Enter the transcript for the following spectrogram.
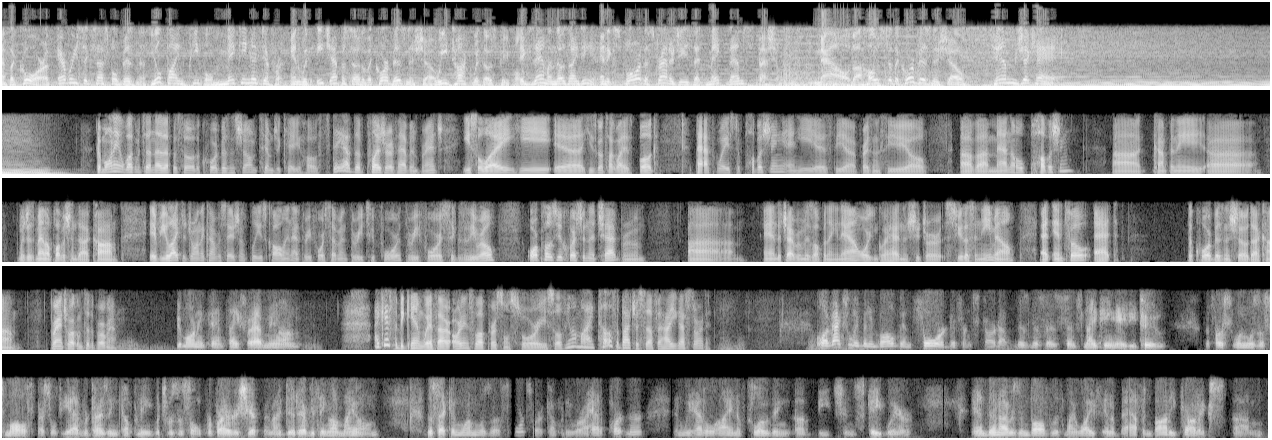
At the core of every successful business, you'll find people making a difference. And with each episode of the Core Business Show, we talk with those people, examine those ideas, and explore the strategies that make them special. Now, the host of the Core Business Show, Tim Jacquet. Good morning and welcome to another episode of the Core Business Show. I'm Tim Jacquet, your host. Today I have the pleasure of having Branch Isole. He uh, he's going to talk about his book, Pathways to Publishing, and he is the uh, president and CEO of uh, Mano Publishing uh, company, uh, which is manopublishing.com. If you'd like to join the conversation, please call in at 347-324-3460 or pose your question in the chat room. Um, and the chat room is opening now, or you can go ahead and shoot, your, shoot us an email at info at thecorebusinessshow.com. Branch, welcome to the program. Good morning, Tim. Thanks for having me on. I guess to begin with, our audience love personal stories. So, if you don't mind, tell us about yourself and how you got started. Well, I've actually been involved in four different startup businesses since 1982. The first one was a small specialty advertising company, which was a sole proprietorship, and I did everything on my own. The second one was a sportswear company where I had a partner and we had a line of clothing, uh, beach and skatewear. And then I was involved with my wife in a bath and body products, um,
